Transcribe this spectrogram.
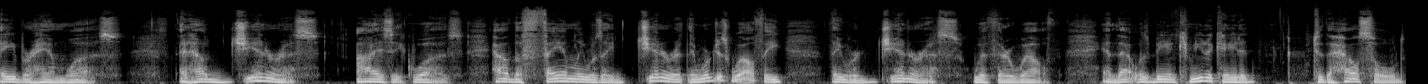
Abraham was and how generous Isaac was, how the family was a generous, they weren't just wealthy, they were generous with their wealth. And that was being communicated to the household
